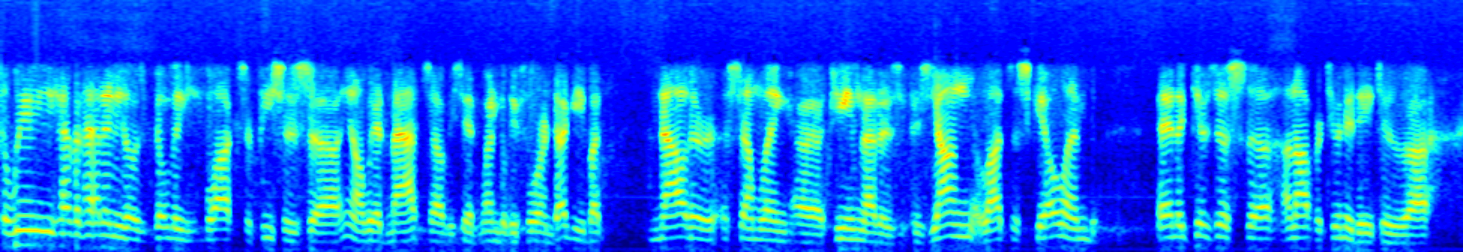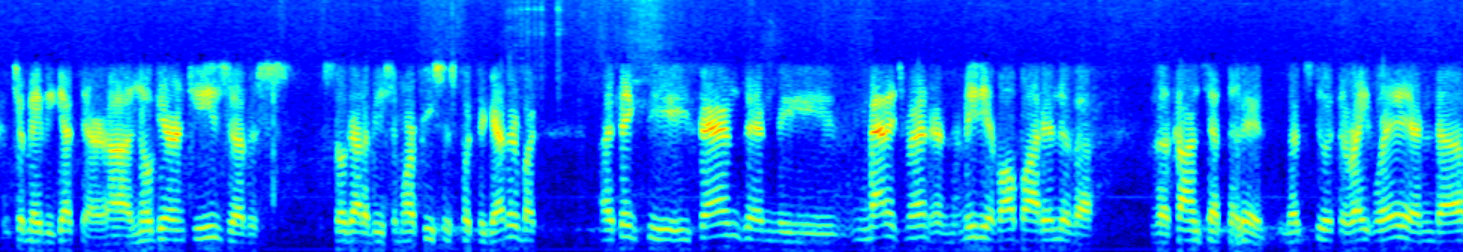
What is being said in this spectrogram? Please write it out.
So we haven't had any of those building blocks or pieces. Uh, you know, we had Mats, obviously had Wendel before and Dougie, but now they're assembling a team that is, is young, lots of skill, and and it gives us uh, an opportunity to uh, to maybe get there. Uh, no guarantees. Uh, this still got to be some more pieces put together, but I think the fans and the management and the media have all bought into the the concept that hey, let's do it the right way, and uh,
